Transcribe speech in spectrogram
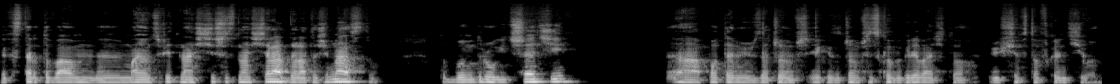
jak startowałem yy, mając 15-16 lat do lat 18, to byłem drugi, trzeci, a potem już zacząłem, jak zacząłem wszystko wygrywać, to już się w to wkręciłem.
